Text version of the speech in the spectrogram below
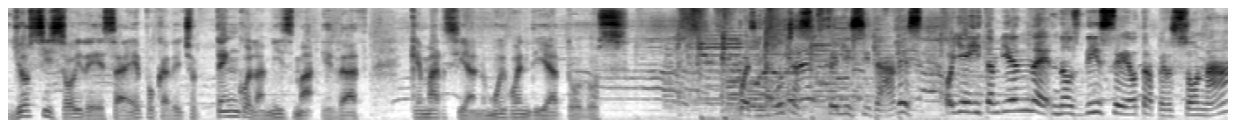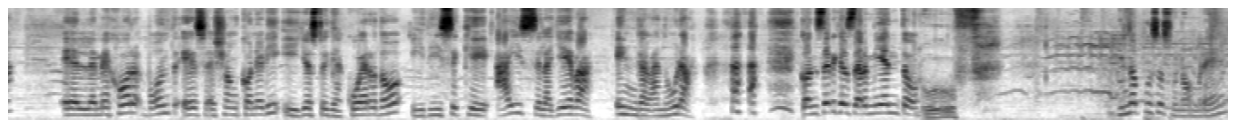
Yo sí soy de esa época, de hecho tengo la misma edad que Marciano. Muy buen día a todos. Pues muchas felicidades. Oye, y también eh, nos dice otra persona, el mejor Bond es Sean Connery y yo estoy de acuerdo y dice que ahí se la lleva en galanura con Sergio Sarmiento. Uf, No puso su nombre, ¿eh?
